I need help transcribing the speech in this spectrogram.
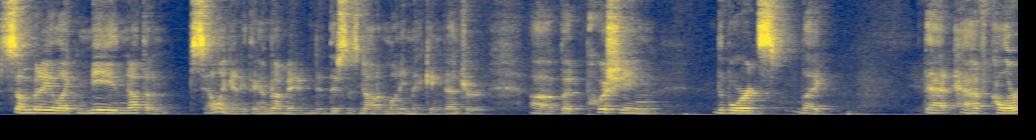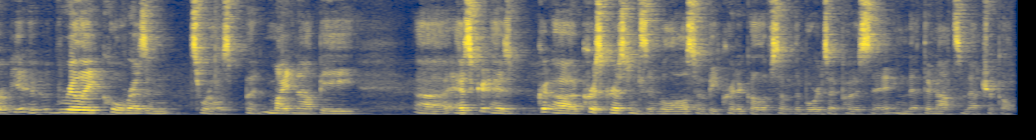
somebody like me, not that I'm selling anything. I'm not. This is not a money making venture, uh, but pushing the boards like that have color, really cool resin swirls, but might not be. Uh, as as uh, Chris Christenson will also be critical of some of the boards I post, saying that they're not symmetrical,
